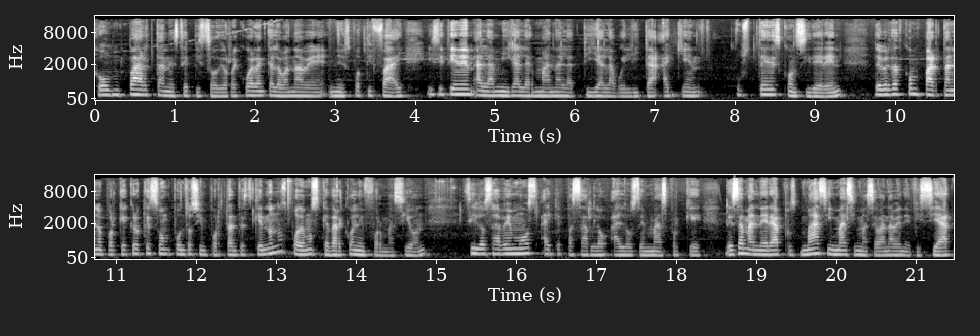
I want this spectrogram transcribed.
compartan este episodio. Recuerden que lo van a ver en Spotify. Y si tienen a la amiga, la hermana, la tía, la abuelita, a quien ustedes consideren, de verdad compártanlo porque creo que son puntos importantes que no nos podemos quedar con la información. Si lo sabemos, hay que pasarlo a los demás porque de esa manera, pues más y más y más se van a beneficiar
